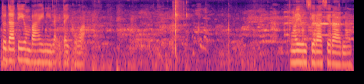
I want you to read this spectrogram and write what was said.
Ito dati yung bahay nila, Itay Kuwa. Ngayon sira-sira na.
